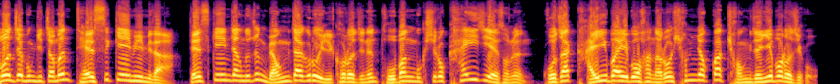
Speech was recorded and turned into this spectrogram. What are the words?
번째 분기점은 데스게임입니다. 데스게임 장르 중 명작으로 일컬어지는 도박묵시로 카이지에서는 고작 가위바위보 하나로 협력과 경쟁이 벌어지고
